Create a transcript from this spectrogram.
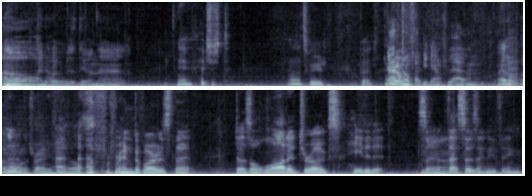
Oh, I know who was doing that. Yeah. It just. Oh, that's weird. But I don't know if I'd be down for that. I'm- I don't. I don't No. want to try anything a, else. a friend of ours that does a lot of drugs hated it. So Yeah. if that says anything.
